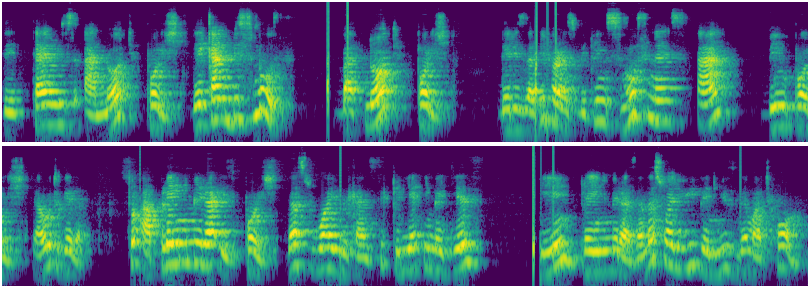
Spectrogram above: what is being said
The tiles are not polished. They can be smooth, but not polished. There is a difference between smoothness and being polished. We together? So a plane mirror is polished. That's why we can see clear images in plane mirrors. And that's why you even use them at home.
